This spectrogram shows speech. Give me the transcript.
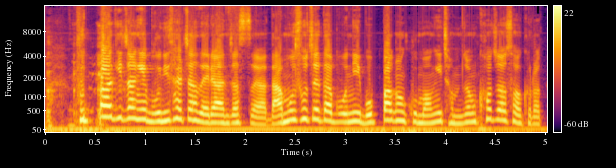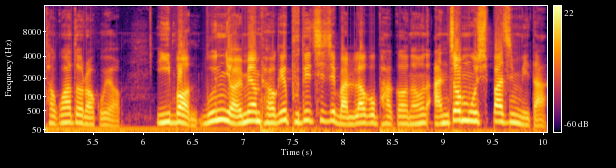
붙박이장에 문이 살짝 내려앉았어요. 나무 소재다 보니 못 박은 구멍이 점점 커져서 그렇다고 하더라고요. 2번 문 열면 벽에 부딪히지 말라고 박아놓은 안전못이 빠집니다.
